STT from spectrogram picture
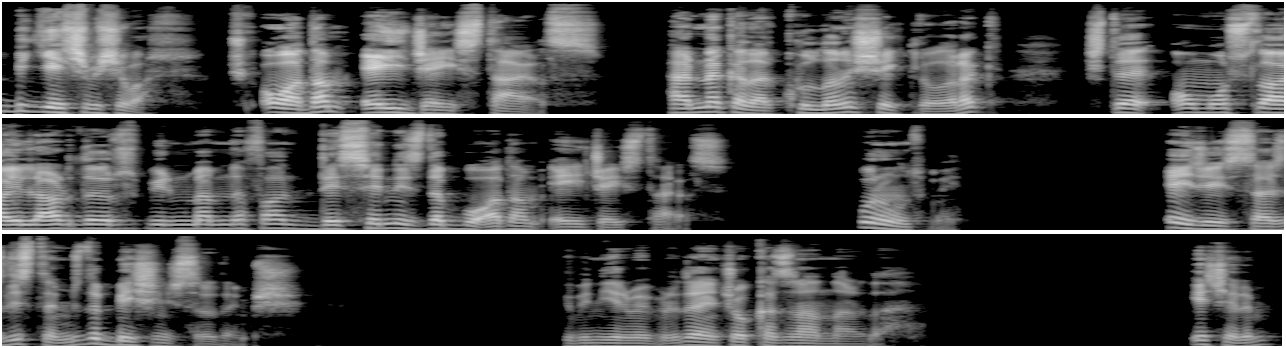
bir geçmişi var. Çünkü o adam AJ Styles. Her ne kadar kullanış şekli olarak işte Omos'la aylardır bilmem ne falan deseniz de bu adam AJ Styles. Bunu unutmayın. AJ Styles listemizde 5. sıradaymış. 2021'de en çok kazananlarda. Geçelim.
